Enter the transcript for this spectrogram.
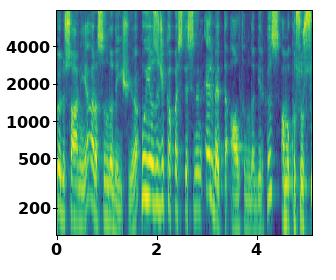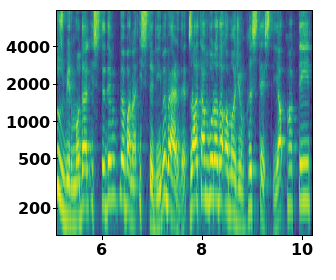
bölü saniye arasında değişiyor. Bu yazıcı kapasitesinin elbette altında bir hız ama kusursuz bir model istedim ve bana istediğimi verdi. Zaten burada amacım hız testi yapmak değil,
